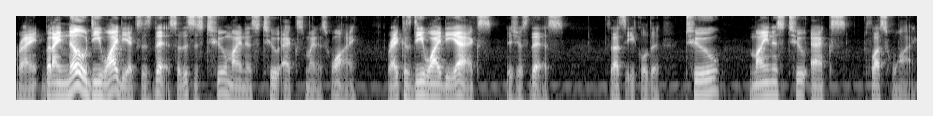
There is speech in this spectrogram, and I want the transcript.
right? But I know dy dx is this. So this is 2 minus 2x minus y, right? Because dy dx is just this. So that's equal to 2 minus 2x plus y.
